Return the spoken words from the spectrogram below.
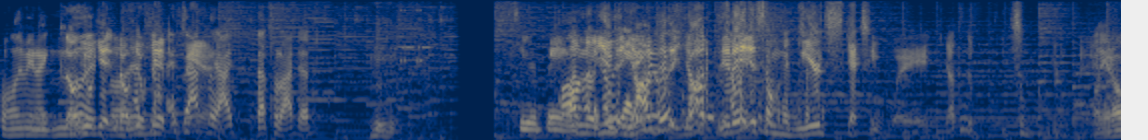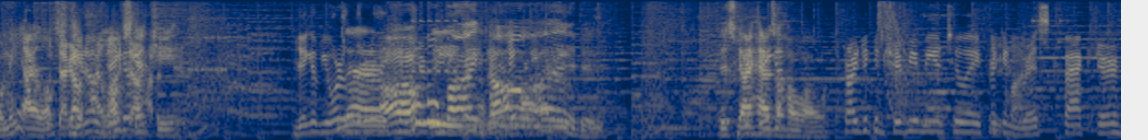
Well, I mean, I No, could, you'll get- no, you'll get exactly. banned. I. That's what I did. So you're banned. Oh no, you did, y'all did it. know- Y'all did it in some weird, sketchy way. Y'all did it in some weird way. well, you know me. I love Which I gotta know, I love Jacob- out how to sketchy. Jacob, you are Zach- literally Oh contributing- my Contributing- god! This guy Hey, has a Jacob? ho-oh. Tried to contribute me into a freaking risk factor.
